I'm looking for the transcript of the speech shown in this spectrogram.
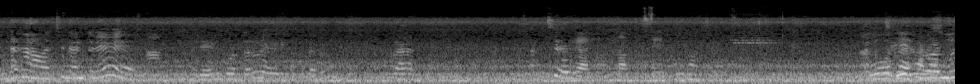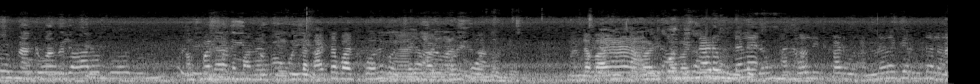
ఎండాకాలం వచ్చిందంటేనే మీరు ఏడు కొడతారు కొడతారు. వచ్చేది. పట్టుకొని వచ్చిన పట్టుకొని పోతుంది అన్న దగ్గర ఉండాలి?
